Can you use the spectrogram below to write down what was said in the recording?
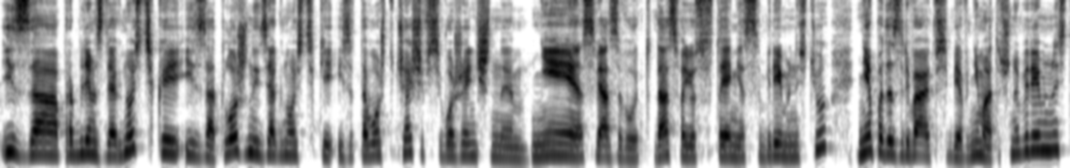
из-за проблем с диагностикой, из-за отложенной диагностики, из-за того, что чаще всего женщины не связывают да, свое состояние с беременностью, не подозревают в себе внематочную беременность,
